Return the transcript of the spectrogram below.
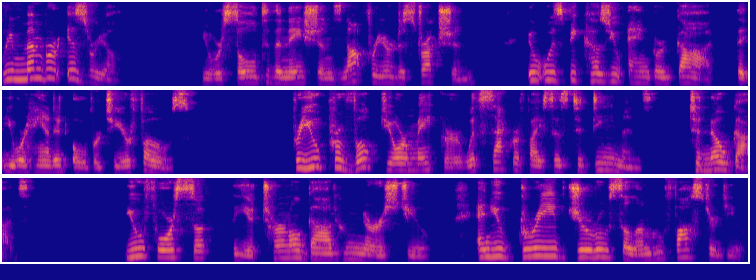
Remember Israel. You were sold to the nations not for your destruction. It was because you angered God that you were handed over to your foes. For you provoked your Maker with sacrifices to demons, to no gods. You forsook the eternal God who nourished you, and you grieved Jerusalem who fostered you.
